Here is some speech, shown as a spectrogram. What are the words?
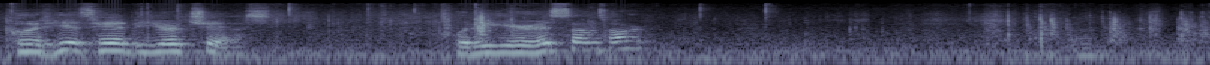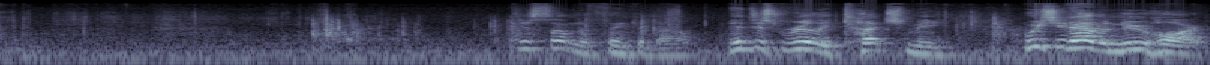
put his head to your chest, would he hear his son's heart? Just something to think about. It just really touched me. We should have a new heart.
